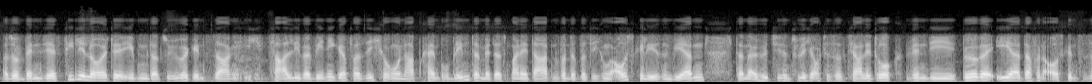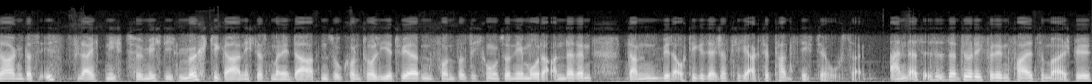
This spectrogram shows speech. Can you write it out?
Also wenn sehr viele Leute eben dazu übergehen zu sagen, ich zahle lieber weniger Versicherung und habe kein Problem damit, dass meine Daten von der Versicherung ausgelesen werden, dann erhöht sich natürlich auch der soziale Druck. Wenn die Bürger eher davon ausgehen zu sagen, das ist vielleicht nichts für mich, ich möchte gar nicht, dass meine Daten so kontrolliert werden von Versicherungsunternehmen oder anderen, dann wird auch die gesellschaftliche Akzeptanz nicht sehr hoch sein. Anders ist es natürlich natürlich für den Fall zum Beispiel,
